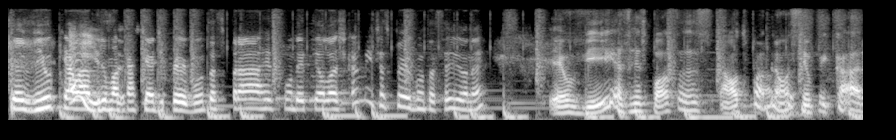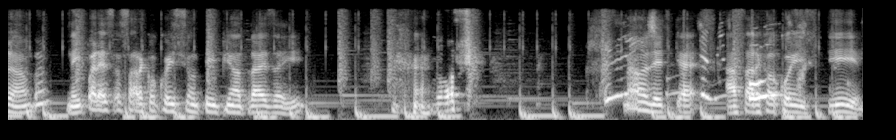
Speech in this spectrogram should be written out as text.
Você viu que ela é abriu uma caixinha de perguntas para responder teologicamente as perguntas, você viu, né? Eu vi as respostas alto padrão, assim. Eu falei, caramba, nem parece a Sara que eu conheci um tempinho atrás aí. Nossa. Não, gente, é a Sara que eu conheci,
